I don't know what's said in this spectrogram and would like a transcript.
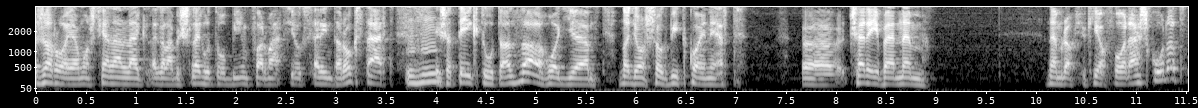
zsarolja most jelenleg, legalábbis legutóbbi információk szerint a Rockstart, Mhm. uh-huh. és a take azzal, hogy ö, nagyon sok bitcoinért cserében nem, nem rakja ki a forráskódot,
